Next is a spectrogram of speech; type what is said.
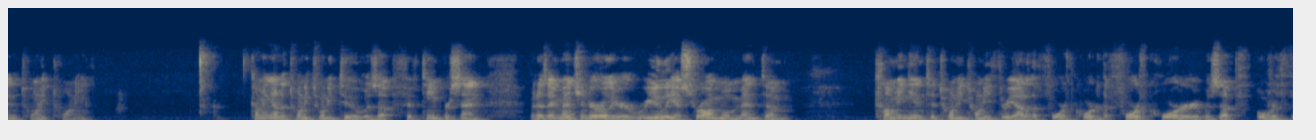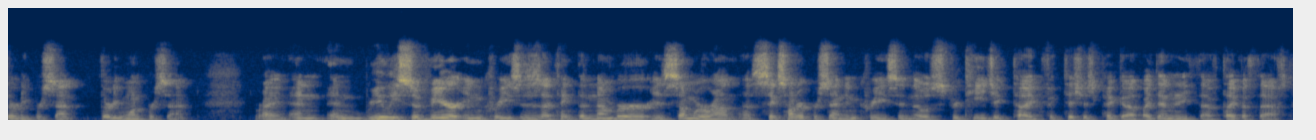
in 2020. Coming out of 2022, it was up 15%. But as I mentioned earlier, really a strong momentum coming into 2023 out of the fourth quarter. The fourth quarter, it was up over 30%, 31% right? And and really severe increases. I think the number is somewhere around a 600% increase in those strategic type fictitious pickup, identity theft type of thefts.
